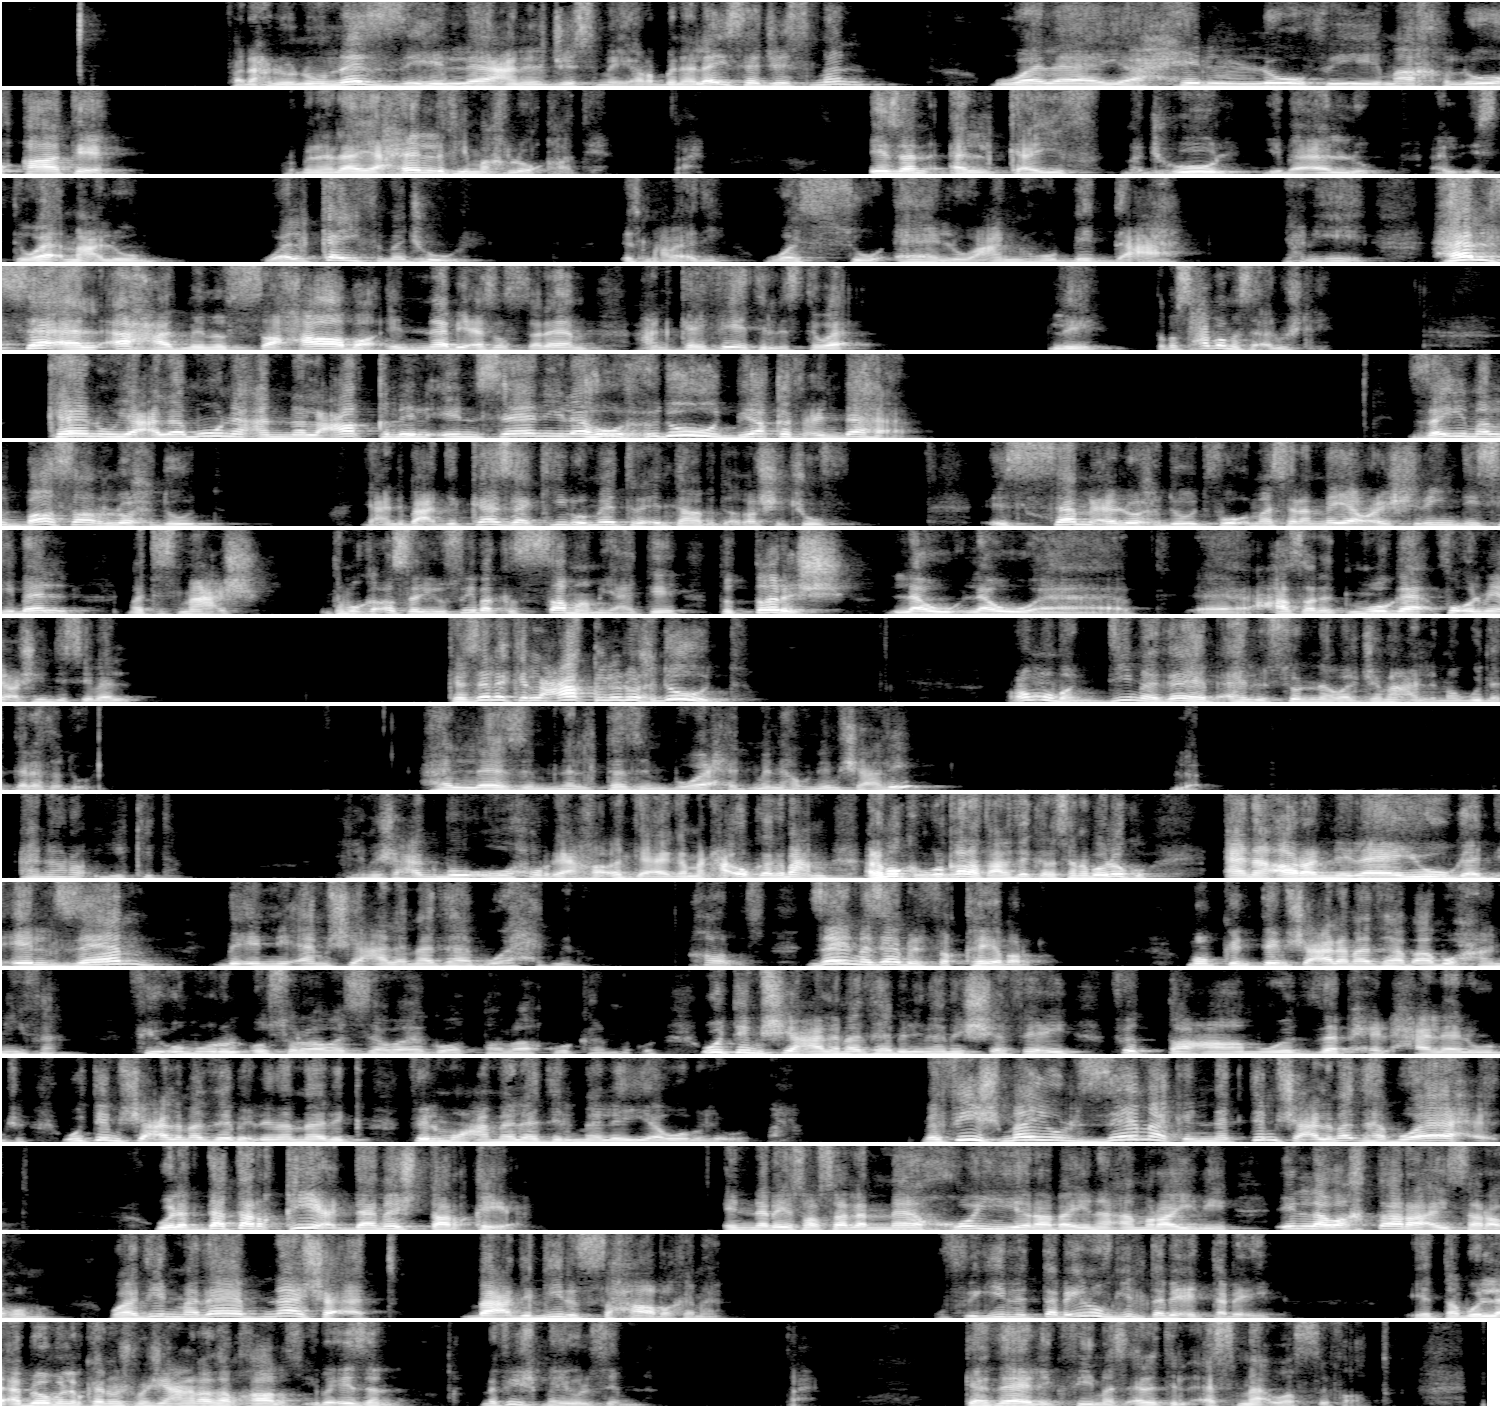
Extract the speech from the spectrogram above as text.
فنحن ننزه الله عن الجسمية. ربنا ليس جسما ولا يحل في مخلوقاته. ربنا لا يحل في مخلوقاته. طيب. اذا الكيف مجهول. يبقى قال له الاستواء معلوم والكيف مجهول. اسمع بقى دي. والسؤال عنه بدعة. يعني إيه؟ هل سأل أحد من الصحابة النبي عليه الصلاة والسلام عن كيفية الاستواء؟ ليه؟ طب الصحابة ما سألوش ليه؟ كانوا يعلمون أن العقل الانساني له حدود بيقف عندها. زي ما البصر له حدود. يعني بعد كذا كيلو متر أنت ما بتقدرش تشوف. السمع له حدود فوق مثلا 120 ديسيبل ما تسمعش. أنت ممكن أصلا يصيبك الصمم يعني تطرش. لو لو حصلت موجة فوق ال 120 ديسيبل. كذلك العقل له حدود. عموما دي مذاهب أهل السنة والجماعة اللي موجودة الثلاثه دول. هل لازم نلتزم بواحد منها ونمشي عليه؟ لا. أنا رأيي كده. اللي مش عاجبه هو حر. يعني انت يا جماعة حقكم يا جماعة. أنا ممكن أقول غلط على فكرة بس أنا بقول لكم أنا أرى إن لا يوجد إلزام بإني أمشي على مذهب واحد منهم. خالص. زي المذاهب الفقهية برضه ممكن تمشي على مذهب أبو حنيفة في أمور الأسرة والزواج والطلاق والكلام ده كله. وتمشي على مذهب الإمام الشافعي في الطعام والذبح الحلال ومش... وتمشي على مذهب الإمام مالك في المعاملات المالية ومش... مفيش ما يلزمك إنك تمشي على مذهب واحد. ولك ده ترقيع ده مش ترقيع. النبي صلى الله عليه وسلم ما خير بين أمرين إلا واختار أيسرهما. وهذه المذاهب نشأت بعد جيل الصحابة كمان. وفي جيل التابعين وفي جيل تابعي التابعين. طب واللي قبلهم اللي ما كانوش ماشيين على مذهب خالص يبقى اذا ما فيش ما يلزمنا. طيب. كذلك في مسألة الأسماء والصفات.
